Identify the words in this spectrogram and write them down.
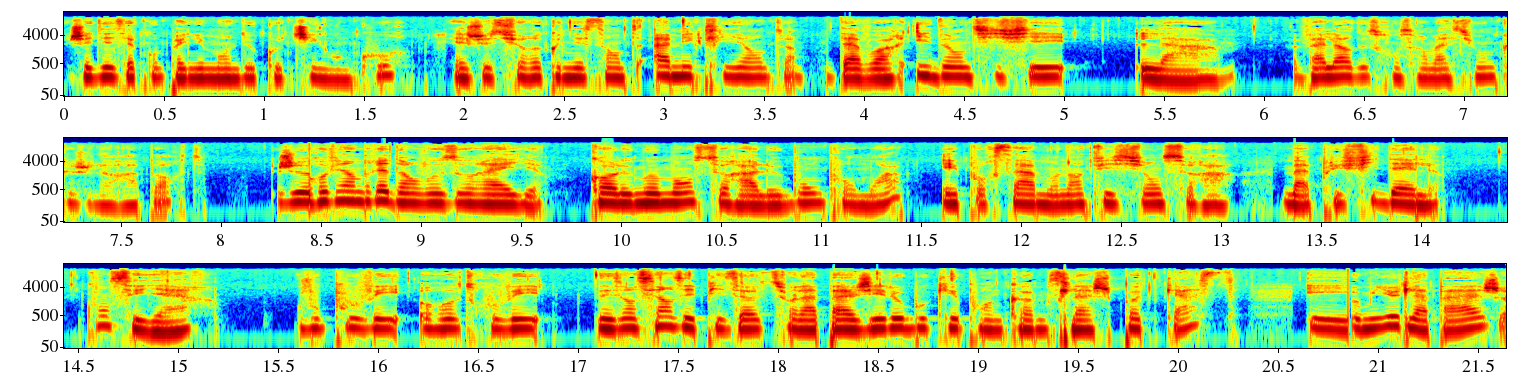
J'ai des accompagnements de coaching en cours et je suis reconnaissante à mes clientes d'avoir identifié la valeur de transformation que je leur apporte je reviendrai dans vos oreilles quand le moment sera le bon pour moi, et pour ça mon intuition sera ma plus fidèle conseillère. Vous pouvez retrouver les anciens épisodes sur la page yellowbouquet.com slash podcast et au milieu de la page,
